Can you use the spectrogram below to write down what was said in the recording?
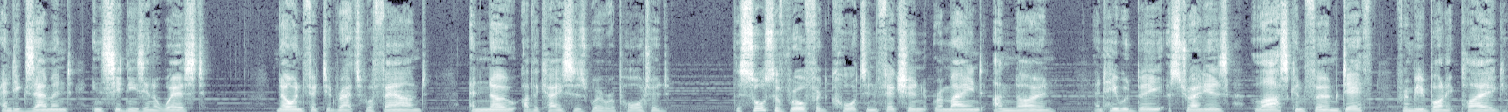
and examined in Sydney's inner west. No infected rats were found, and no other cases were reported. The source of Wilfred Court's infection remained unknown, and he would be Australia's last confirmed death from bubonic plague.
